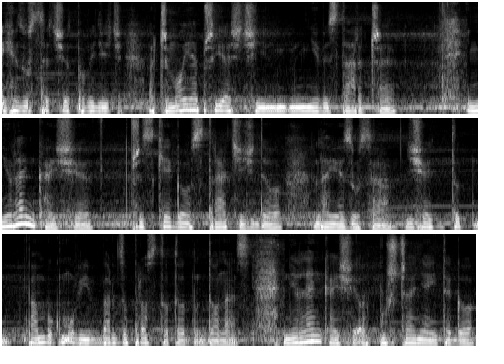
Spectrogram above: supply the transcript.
Jezus chce Ci odpowiedzieć, a czy moja przyjaźń nie wystarczy? I nie lękaj się wszystkiego stracić do, dla Jezusa. Dzisiaj to Pan Bóg mówi bardzo prosto to do nas. Nie lękaj się opuszczenia i tego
